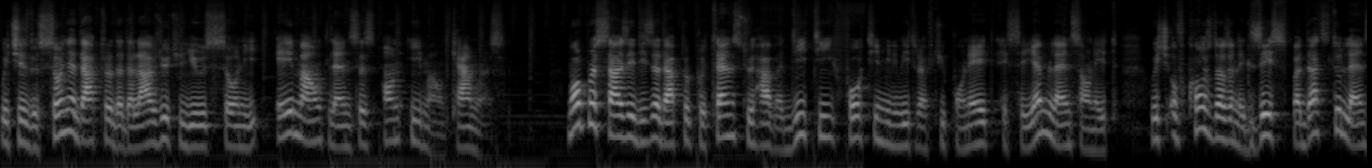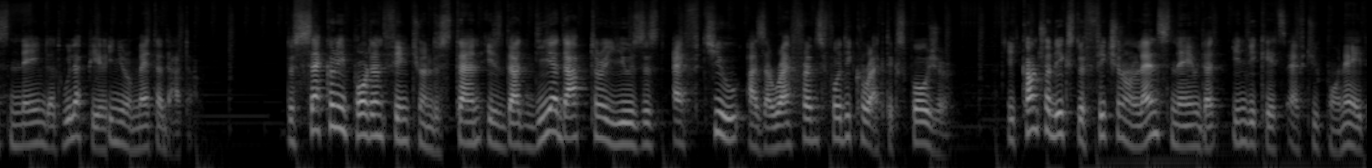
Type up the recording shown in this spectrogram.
which is the Sony adapter that allows you to use Sony A-mount lenses on E-mount cameras. More precisely, this adapter pretends to have a DT 40mm f2.8 SAM lens on it, which of course doesn't exist, but that's the lens name that will appear in your metadata. The second important thing to understand is that the adapter uses f2 as a reference for the correct exposure. It contradicts the fictional lens name that indicates f2.8,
